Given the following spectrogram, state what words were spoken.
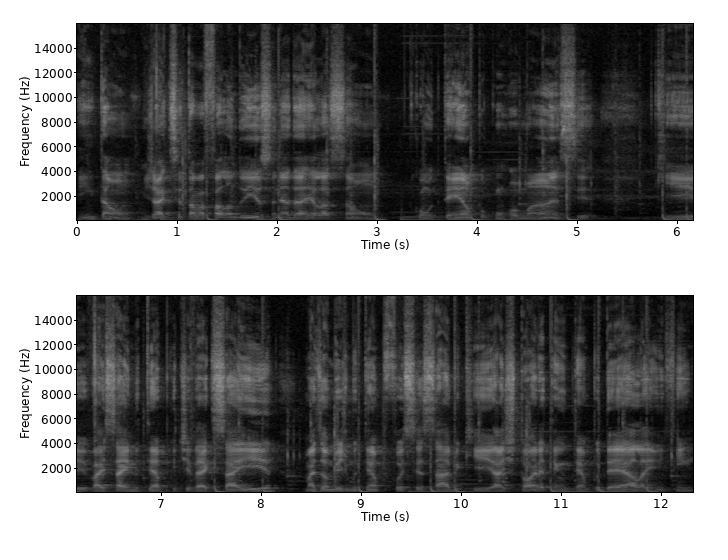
Então, já que você estava falando isso, né, da relação com o tempo, com o romance, que vai sair no tempo que tiver que sair, mas ao mesmo tempo você sabe que a história tem o tempo dela, enfim.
